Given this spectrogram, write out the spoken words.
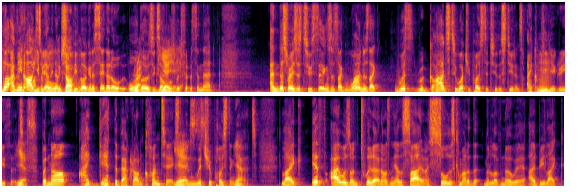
Well, I mean, arguably, I mean, I'm example. sure people are going to say that all, all right. those examples yeah, yeah, would fit within that and this raises two things. It's like one is like with regards to what you posted to the students, I completely mm. agree with it. Yes. But now I get the background context yes. in which you're posting yeah. that. Like if I was on Twitter and I was on the other side and I saw this come out of the middle of nowhere, I'd be like,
